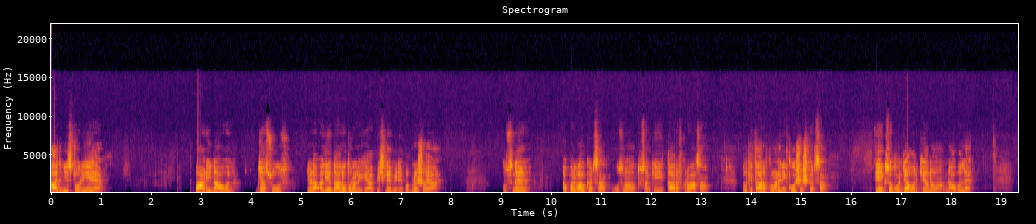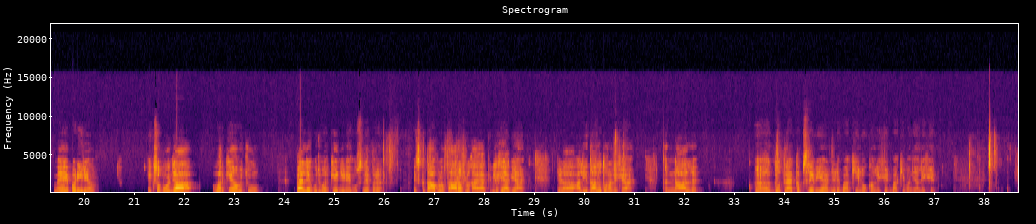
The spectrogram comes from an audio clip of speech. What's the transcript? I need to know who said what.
Speaker 1: ਅੱਜ ਦੀ ਸਟੋਰੀ ਇਹ ਹੈ ਪਹਾੜੀ ਨਾਵਲ ਜਾਸੂਸ ਜਿਹੜਾ ਅਲੀ ਅਦਾਲਤ ਨੇ ਲਿਖਿਆ ਪਿਛਲੇ ਮਹੀਨੇ ਪਬਲਿਸ਼ ਹੋਇਆ ਉਸਨੇ ਅਪਰ ਗੱਲ ਕਰਸਾਂ ਉਸ ਨਾਲ ਤੁਸਾਂ ਕੀ ਤਾਰਫ ਕਰਵਾਸਾਂ ਬਲਕਿ ਤਾਰਫ ਕਰਵਾਉਣ ਦੀ ਕੋਸ਼ਿਸ਼ ਕਰਸਾਂ ਇਹ 152 ਵਰਕਿਆਂ ਦਾ ਨਾਵਲ ਹੈ ਮੈਂ ਇਹ ਪੜ੍ਹੀ ਰਿਹਾ 152 ਵਰਕਿਆਂ ਵਿੱਚੋਂ ਪਹਿਲੇ ਕੁਝ ਵਰਕੇ ਜਿਹੜੇ ਉਸਨੇ ਪਰ ਇਸ ਕਿਤਾਬ ਨਾਲ ਤਾਰਫ ਲਿਖਾਇਆ ਲਿਖਿਆ ਗਿਆ ਹੈ ਜਿਹੜਾ ਅਲੀ ਅਦਾਲਤ ਉਹਨਾਂ ਲਿਖਿਆ ਹੈ, ਤੇ ਨਾਲ ਦੋ ਤਰੇ ਤਬਸਰੇ ਵੀ ਹਨ ਜਿਹੜੇ ਬਾਕੀ ਲੋਕਾਂ ਲਿਖੇ, ਬਾਕੀ ਬੰਦਿਆਂ ਲਿਖੇ।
